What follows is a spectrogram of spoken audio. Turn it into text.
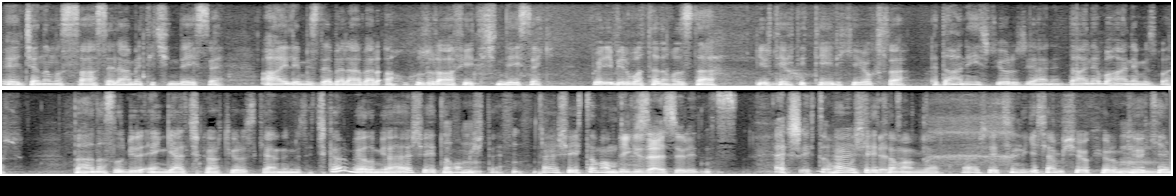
e, canımız sağ selamet içindeyse, ailemizle beraber ah, huzur afiyet içindeysek, böyle bir vatanımızda bir tehdit tehlike yoksa, e daha ne istiyoruz yani? Daha ne bahanemiz var? Daha nasıl bir engel çıkartıyoruz kendimize? Çıkarmayalım ya her şey tamam işte. Her şey tamam. ne güzel söylediniz. Her şey tamam. Her şey et. tamam ya. Her şey. Şimdi geçen bir şey okuyorum. Hmm. Diyor ki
